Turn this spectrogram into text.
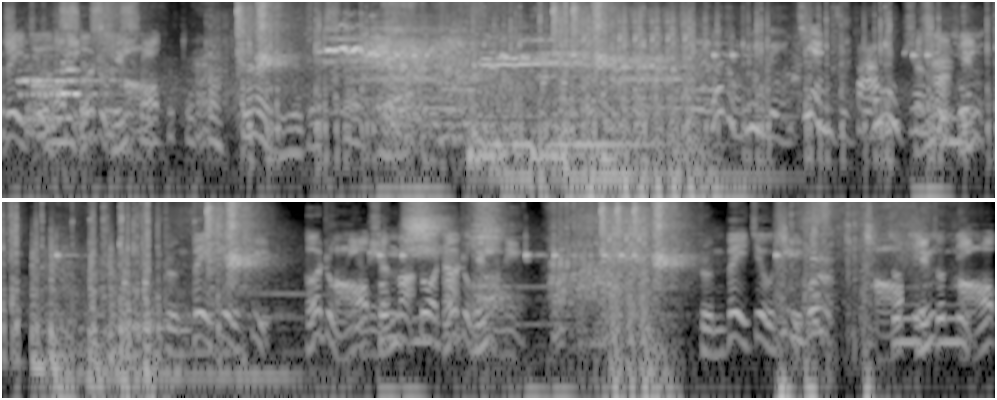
备就绪。何种好？eu tô porcaria dessa vez. 何种命令？建筑伐木工。什么停？准备就绪。何种命令？什么作战命令？准备就绪。好，停。遵命。好。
